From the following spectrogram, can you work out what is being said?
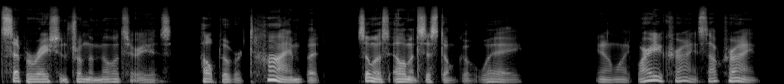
separation from the military has helped over time, but some of those elements just don't go away. You know, I'm like, why are you crying? Stop crying.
